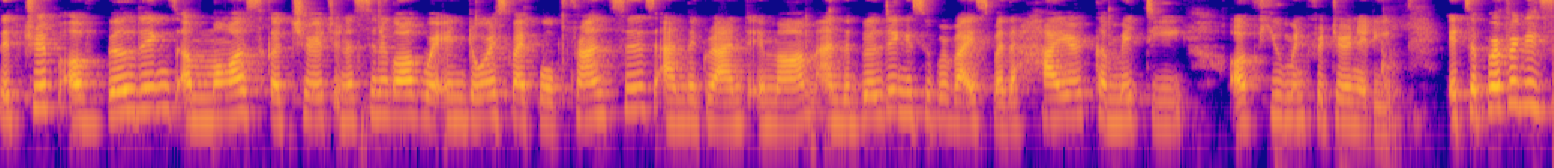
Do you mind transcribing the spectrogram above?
The trip of buildings, a mosque, a church, and a synagogue were endorsed by Pope Francis and the Grand Imam, and the building is supervised by the Higher Committee of Human Fraternity. It's a perfect ex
